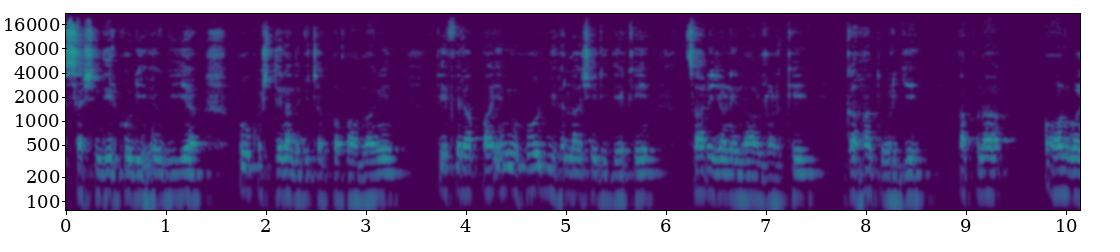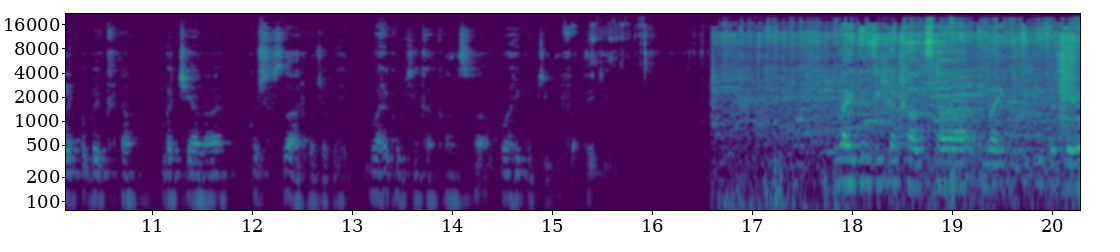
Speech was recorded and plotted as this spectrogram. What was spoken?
ਸੈਸ਼ਨ ਦੀ ਰਿਕਾਰਡਿੰਗ ਹੋ ਗਈ ਆ, ਉਹ ਕੁਝ ਦਿਨਾਂ ਦੇ ਵਿੱਚ ਆਪਾਂ ਪਾਵਾਂਗੇ। ਤੇ ਫਿਰ ਆਪਾਂ ਇਹਨੂੰ ਹੋਰ ਵੀ ਹੱਲਾਸ਼ੇਰੀ ਦੇ ਕੇ ਸਾਰੇ ਜਾਣੇ ਨਾਲ ਰਲ ਕੇ ਗਾਹਾਂ ਤੋਰੀਏ, ਆਪਣਾ ਆਉਣ ਵਾਲੇ ਭਵਿੱਖ ਦਾ ਬੱਚਿਆਂ ਦਾ ਕੁਝ ਸੁਧਾਰ ਹੋ ਜਾਵੇ। ਵਾਹਿਗੁਰੂ ਜੀ ਕਾ ਖਾਲਸਾ, ਵਾਹਿਗੁਰੂ ਜੀ ਕੀ ਫਤਿਹ ਜੀ। ਵਾਹਿਗੁਰੂ ਜੀ ਕਾ ਖਾਲਸਾ, ਵਾਹਿਗੁਰੂ ਜੀ ਕੀ ਫਤਿਹ।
